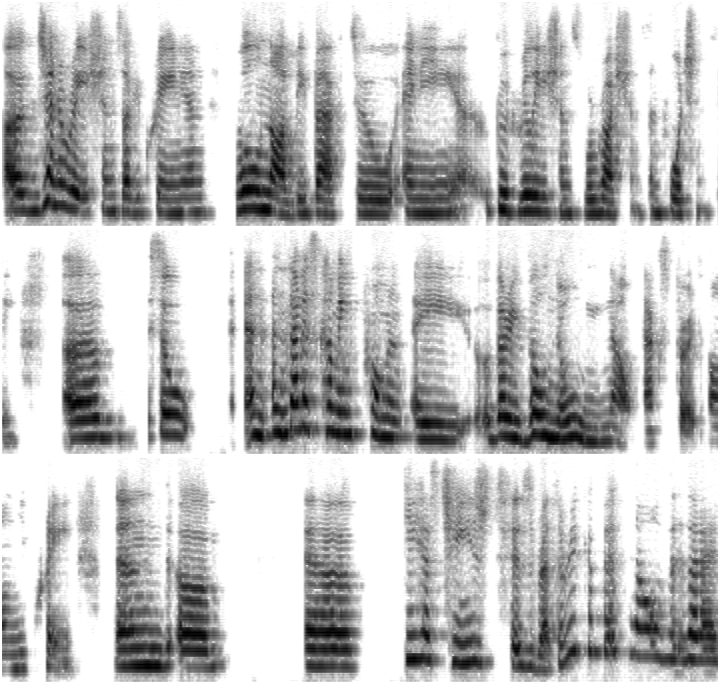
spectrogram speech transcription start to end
Uh, generations of Ukrainian will not be back to any uh, good relations with Russians, unfortunately. Um, so, and, and that is coming from a, a very well-known now expert on Ukraine. And um, uh, he has changed his rhetoric a bit now that I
